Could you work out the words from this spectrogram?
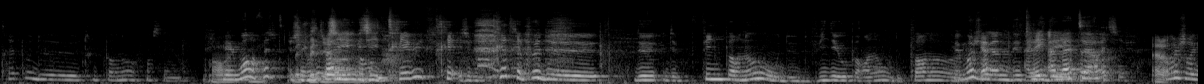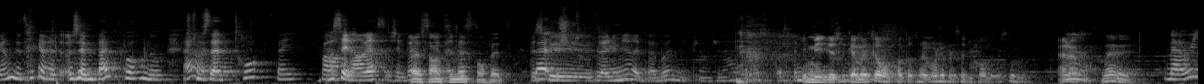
très peu de trucs porno en français. hein. en Mais moi, en fait, J'ai très vu très, j'ai vu très très peu de, de, de films porno ou de, de vidéos porno ou de porno. Mais en moi, je regarde des trucs avec des amateurs. Alors, Moi, je regarde des trucs amateurs. J'aime pas le porno. Ah je trouve ouais. ça trop fake. Enfin, Moi c'est l'inverse, j'aime pas les c'est intimiste en fait. Parce Bah, que je la lumière est pas bonne et puis en général c'est pas très bon. Mais des trucs amateurs, enfin personnellement j'appelle ça du porno aussi. mais- alors, Mm. Ouais, ouais. Bah oui,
